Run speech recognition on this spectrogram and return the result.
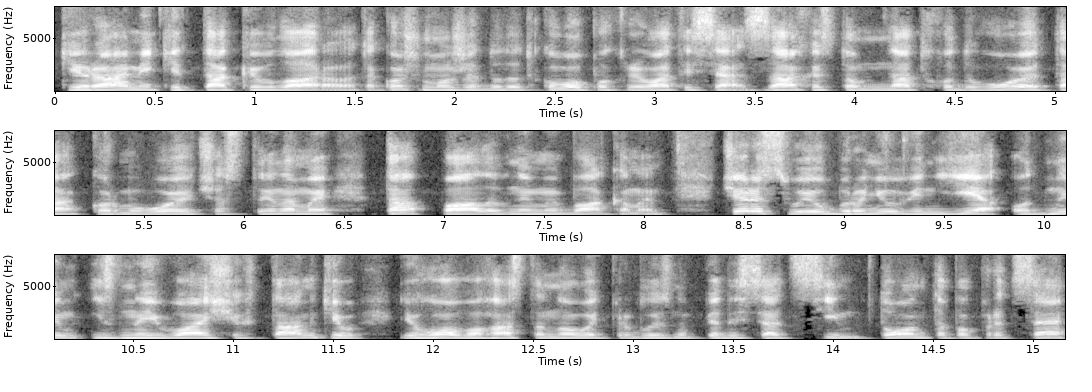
кераміки та кевлару. а Також може додатково покриватися захистом над ходовою та кормовою частинами та паливними баками. Через свою броню він є одним із найважчих танків. Його вага становить приблизно 57 тонн. Та, попри це,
